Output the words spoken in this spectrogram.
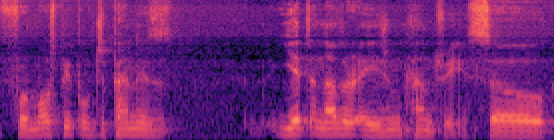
for most people, Japan is yet another Asian country. So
